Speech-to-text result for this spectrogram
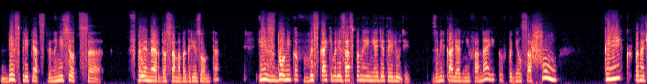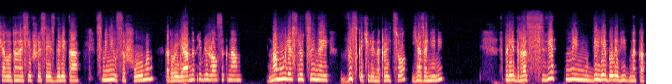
беспрепятственно несется в пленэр до самого горизонта. Из домиков выскакивали заспанные неодетые люди. Замелькали огни фонариков, поднялся шум. Крик, поначалу доносившийся издалека, сменился шумом, который явно приближался к нам. Мамуля с Люциной выскочили на крыльцо, я за ними — в предрассветной мгле было видно, как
